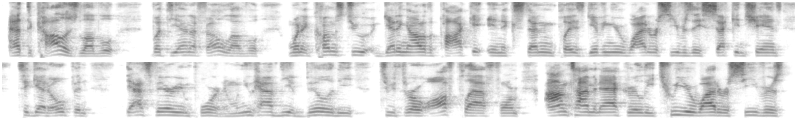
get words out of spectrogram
at the college level, but the NFL level when it comes to getting out of the pocket and extending plays, giving your wide receivers a second chance to get open. That's very important. And when you have the ability to throw off platform on time and accurately to your wide receivers,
